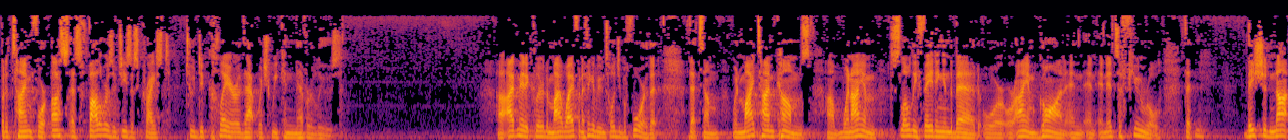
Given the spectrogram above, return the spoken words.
but a time for us as followers of Jesus Christ to declare that which we can never lose. Uh, I've made it clear to my wife, and I think I've even told you before, that, that um, when my time comes, um, when I am slowly fading in the bed or, or I am gone and, and, and it's a funeral, that they should not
